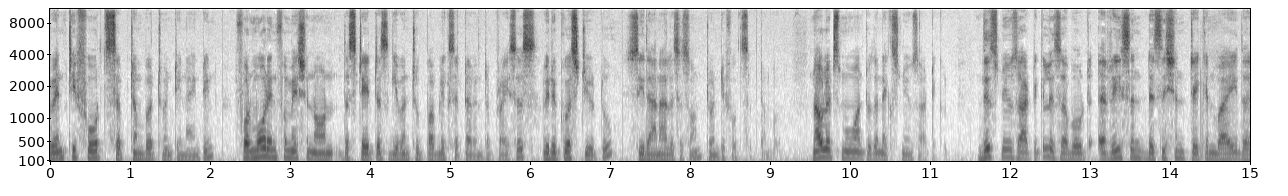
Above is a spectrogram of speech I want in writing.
24th September 2019. For more information on the status given to public sector enterprises, we request you to see the analysis on 24th September. Now let's move on to the next news article. This news article is about a recent decision taken by the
